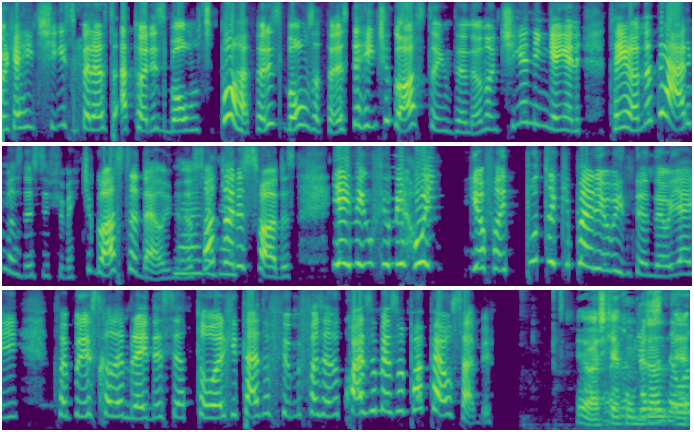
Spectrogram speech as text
a gente tinha esperança, atores bons. Porra, atores bons, atores que a gente gosta, entendeu? Não tinha ninguém ali. Tem Ana de Armas nesse filme, a gente gosta dela, entendeu? É Só atores fodas. E aí vem um filme ruim. E eu falei, puta que pariu, entendeu? E aí foi por isso que eu lembrei desse ator que tá no filme fazendo quase o mesmo papel, sabe? Eu acho que é Na combinado. É,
